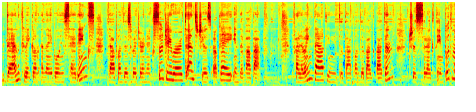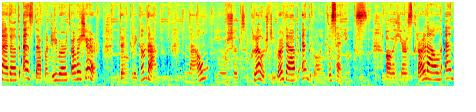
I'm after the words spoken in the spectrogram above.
Then click on Enable in Settings, tap on the switcher next to Gboard and choose OK in the pop-up. Following that, you need to tap on the back button, choose Select Input Method and tap on Gboard over here. Then click on Done. Now you should close Gboard app and go into Settings. Over here scroll down and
